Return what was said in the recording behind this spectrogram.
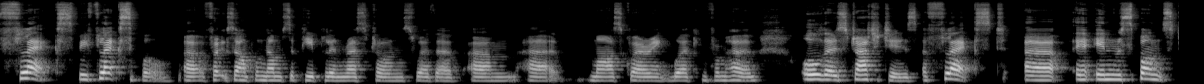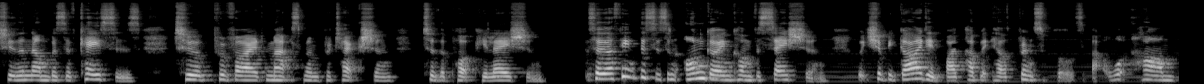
flex, be flexible. Uh, for example, numbers of people in restaurants, whether um, uh, mask wearing, working from home, all those strategies are flexed uh, in response to the numbers of cases to provide maximum protection to the population. So I think this is an ongoing conversation which should be guided by public health principles about what harm,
